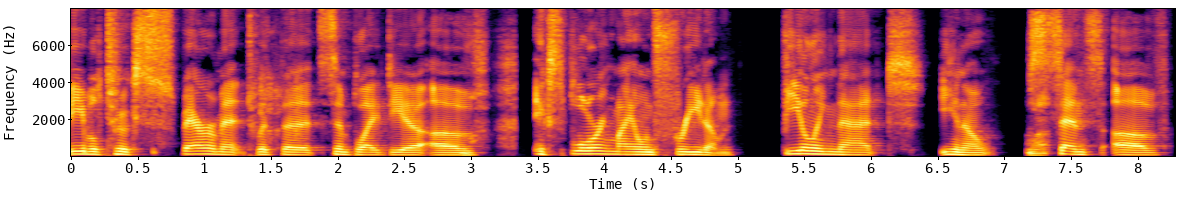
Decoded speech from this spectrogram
be able to experiment with the simple idea of exploring my own freedom, feeling that, you know, Right. sense of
